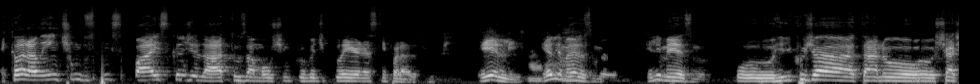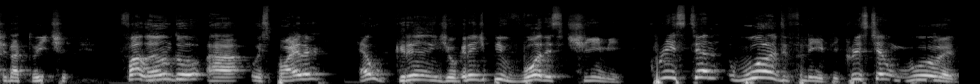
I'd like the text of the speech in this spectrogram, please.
É claramente um dos principais candidatos a Most Improved Player nessa temporada, Felipe. Ele, ele mesmo, ele mesmo. O Rico já tá no chat da Twitch falando uh, o spoiler. É o grande, o grande pivô desse time. Christian Wood, Felipe. Christian Wood.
